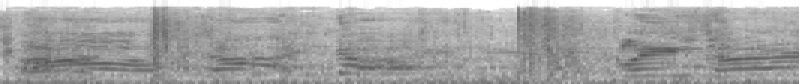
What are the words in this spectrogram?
covered. Oh, God, no. Please, hurt.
